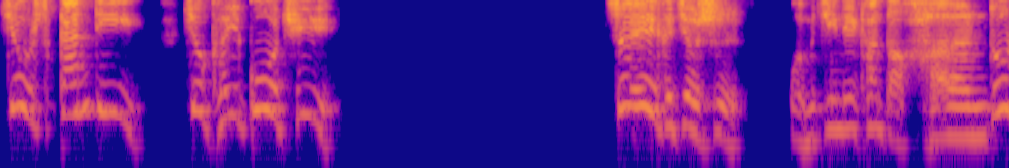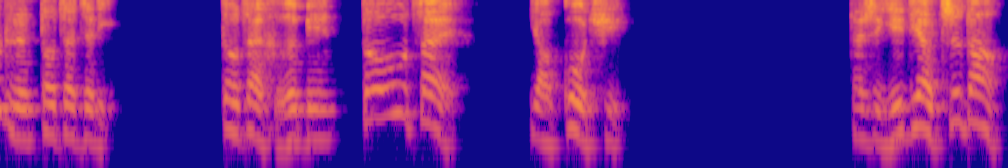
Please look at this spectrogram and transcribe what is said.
就是干地就可以过去。这个就是我们今天看到很多的人都在这里，都在河边，都在要过去，但是一定要知道。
